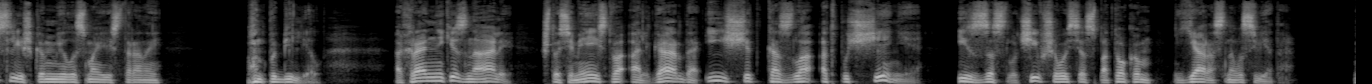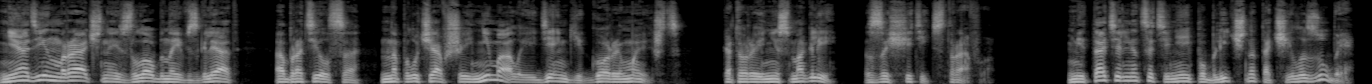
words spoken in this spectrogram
слишком мило с моей стороны». Он побелел. Охранники знали, что семейство Альгарда ищет козла отпущения из-за случившегося с потоком яростного света. Ни один мрачный злобный взгляд обратился на получавшие немалые деньги горы мышц, которые не смогли защитить страфу. Метательница теней публично точила зубы.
